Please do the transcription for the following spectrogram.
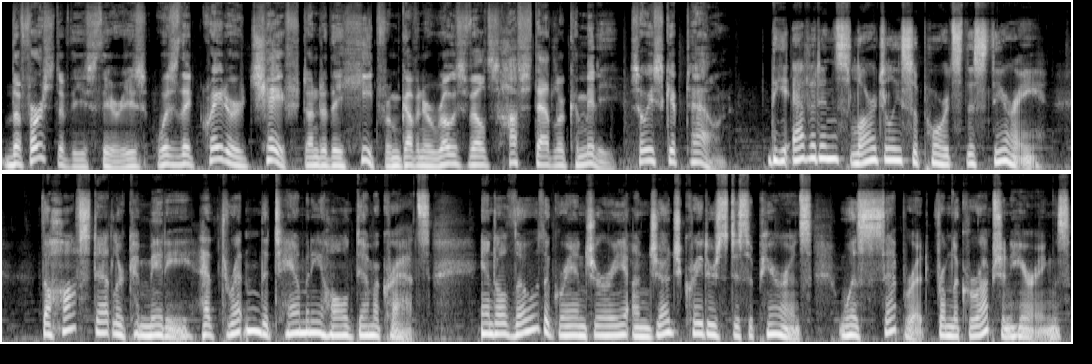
The first of these theories was that Crater chafed under the heat from Governor Roosevelt's Hofstadter Committee, so he skipped town. The evidence largely supports this theory. The Hofstadter Committee had threatened the Tammany Hall Democrats, and although the grand jury on Judge Crater's disappearance was separate from the corruption hearings,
